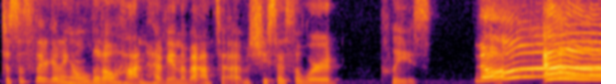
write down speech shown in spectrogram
just as they're getting a little hot and heavy in the bathtub, she says the word please. No. Ah!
